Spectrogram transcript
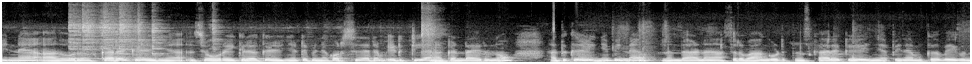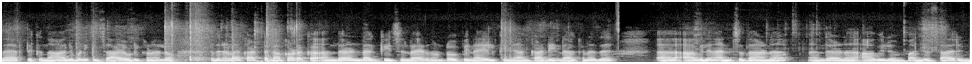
പിന്നെ ഓരോ നിസ്കാരമൊക്കെ കഴിഞ്ഞ് ചോറ് കഴിക്കലൊക്കെ കഴിഞ്ഞിട്ട് പിന്നെ കുറച്ച് നേരം എഡിറ്റ് ചെയ്യാനൊക്കെ ഉണ്ടായിരുന്നു. അത് കഴിഞ്ഞ് പിന്നെ എന്താണ് അസർ ബാങ്ക് കൊടുത്ത് നിസ്കാരമൊക്കെ കഴിഞ്ഞ് പിന്നെ നമുക്ക് വൈകുന്നേരത്തേക്ക് നാല് മണിക്ക് ചായ കുടിക്കണമല്ലോ. അതിനുള്ള കട്ടനൊക്കെ അവിടെ എന്താ ഉണ്ടാക്കി വെച്ചിട്ടുണ്ടായിരുന്നു കേട്ടോ പിന്നെ അതിലേക്ക് ഞാൻ കടി ഉണ്ടാക്കുന്നത് അവിൽ നനച്ചതാണ്. എന്താണ് അവിലും പഞ്ചസാരയും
